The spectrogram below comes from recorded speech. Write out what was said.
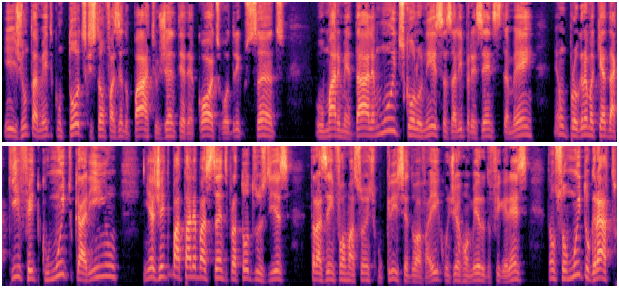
e juntamente com todos que estão fazendo parte, o Jâniter Decotes, Rodrigo Santos, o Mário Medalha, muitos colunistas ali presentes também. É um programa que é daqui, feito com muito carinho, e a gente batalha bastante para todos os dias trazer informações com o Cristian do Havaí, com o G. Romero do Figueirense. Então, sou muito grato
